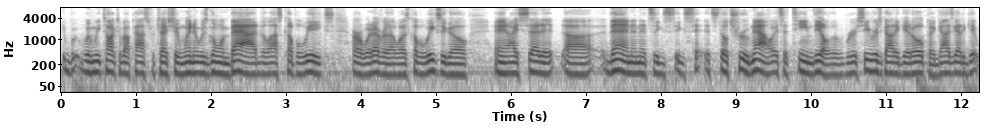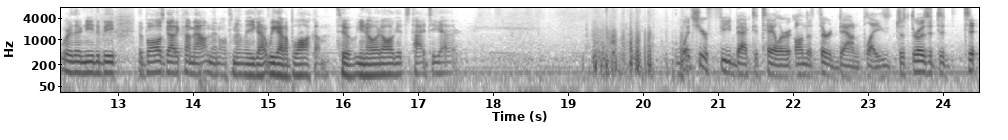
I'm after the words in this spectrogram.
when we talked about pass protection, when it was going bad the last couple weeks or whatever that was, a couple weeks ago, and I said it uh, then, and it's it's still true now. It's a team deal. The receivers got to get open, guys got to get where they need to be. The ball's got to come out, and then ultimately you got we got to block them too. You know, it all gets tied together. What's your feedback to Taylor on the third down play? He just throws it to t-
